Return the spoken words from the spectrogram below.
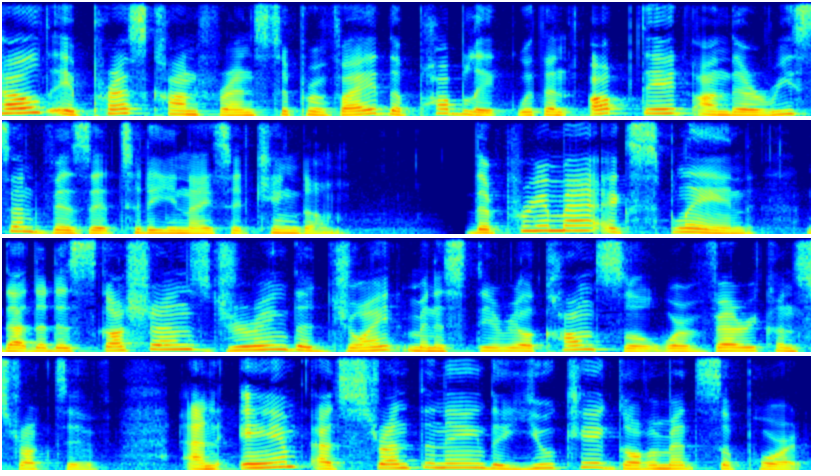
held a press conference to provide the public with an update on their recent visit to the United Kingdom. The Premier explained that the discussions during the Joint Ministerial Council were very constructive and aimed at strengthening the UK government's support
